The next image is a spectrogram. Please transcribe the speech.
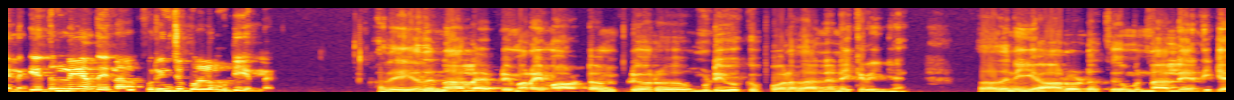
எனக்கு எதுன்னே அதை என்னால் புரிஞ்சு கொள்ள முடியல. அது எதனால இப்படி மறை மாவட்டம் இப்படி ஒரு முடிவுக்கு போறதா நினைக்கிறீங்க? அதாவது நீங்க ஆறு வருடத்துக்கு முன்னாலே நீங்க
